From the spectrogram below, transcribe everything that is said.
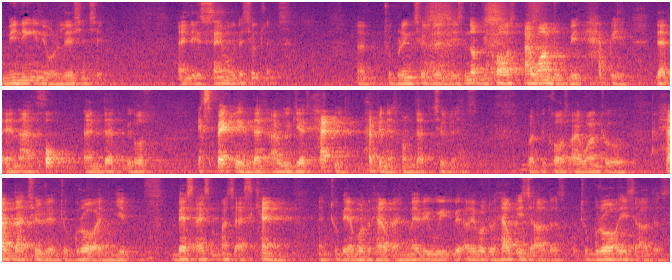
meaning in your relationship. And it's same with the children. And to bring children is not because I want to be happy that and I hope and that because expecting that I will get happy happiness from that children, but because I want to help that children to grow and give best as much as can and to be able to help and maybe we we are able to help each other to grow each others.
